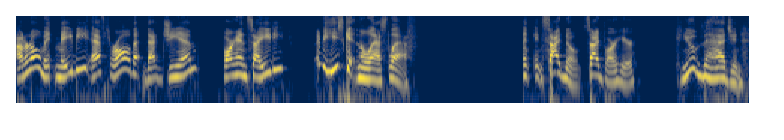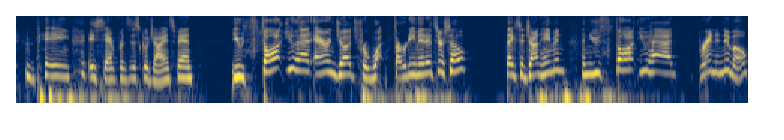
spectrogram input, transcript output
I don't know, maybe after all that that GM Farhan Zaidi, maybe he's getting the last laugh. And, and side note, sidebar here. Can you imagine being a San Francisco Giants fan? You thought you had Aaron Judge for what, 30 minutes or so? Thanks to Jon Heyman. And you thought you had Brandon Nimmo.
